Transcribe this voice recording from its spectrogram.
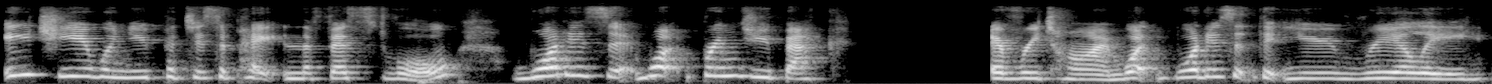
each year when you participate in the festival, what is it what brings you back every time? What what is it that you really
